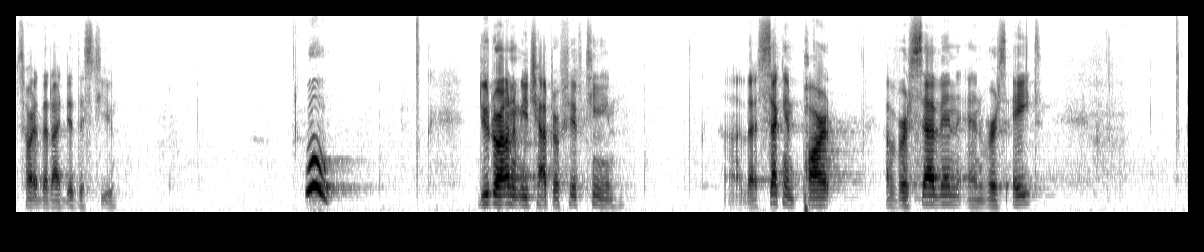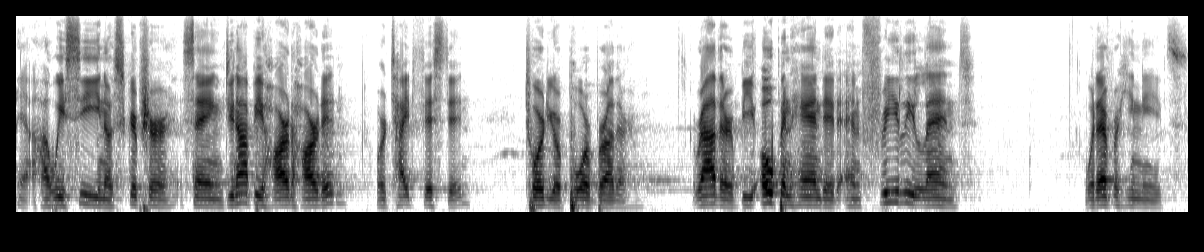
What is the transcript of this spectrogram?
Sorry that I did this to you. Woo! Deuteronomy chapter 15, uh, the second part of verse 7 and verse 8. Yeah, we see, you know, scripture saying, Do not be hard hearted or tight fisted toward your poor brother. Rather, be open handed and freely lend whatever he needs.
